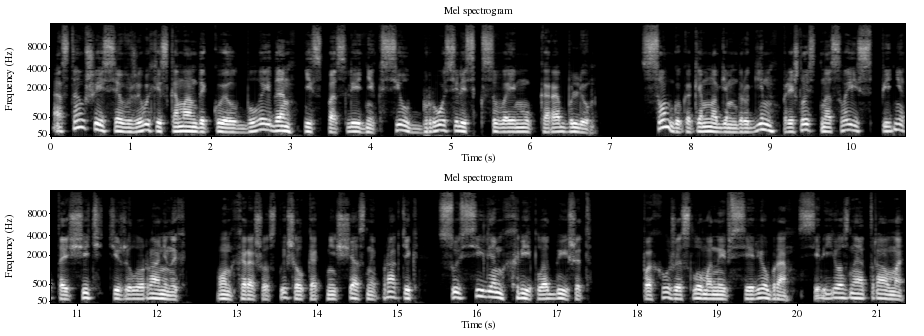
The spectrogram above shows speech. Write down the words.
Оставшиеся в живых из команды Койл Блейда из последних сил бросились к своему кораблю. Сонгу, как и многим другим, пришлось на своей спине тащить тяжело раненых. Он хорошо слышал, как несчастный практик с усилием хрипло дышит. Похоже, сломаны все ребра, серьезная травма.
